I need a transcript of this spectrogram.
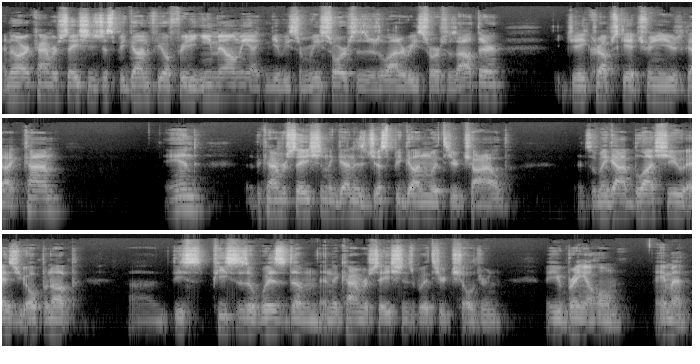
I know our conversation has just begun. Feel free to email me. I can give you some resources. There's a lot of resources out there. jkrupski at trinityutica.com. And the conversation, again, has just begun with your child. And so may God bless you as you open up uh, these pieces of wisdom in the conversations with your children. May you bring it home. Amen.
